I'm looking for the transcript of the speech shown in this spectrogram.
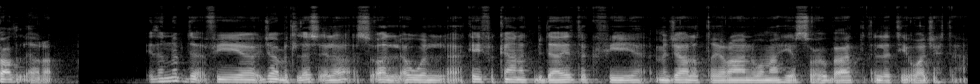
بعض الآراء. إذا نبدأ في إجابة الأسئلة. السؤال الأول كيف كانت بدايتك في مجال الطيران وما هي الصعوبات التي واجهتها؟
